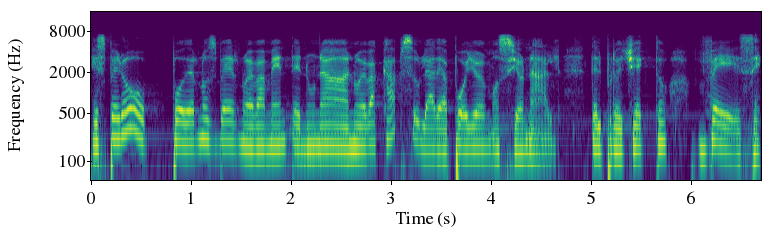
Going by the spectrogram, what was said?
Espero podernos ver nuevamente en una nueva cápsula de apoyo emocional del proyecto VS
